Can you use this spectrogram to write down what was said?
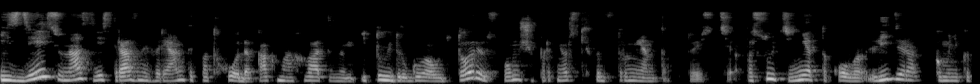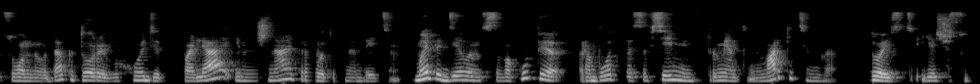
И здесь у нас есть разные варианты подхода, как мы охватываем и ту, и другую аудиторию с помощью партнерских инструментов. То есть, по сути, нет такого лидера коммуникационного, да, который выходит в поля и начинает работать над этим. Мы это делаем в совокупе, работая со всеми инструментами маркетинга. То есть, я сейчас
